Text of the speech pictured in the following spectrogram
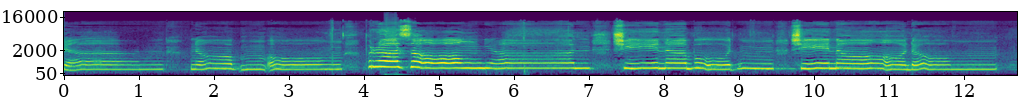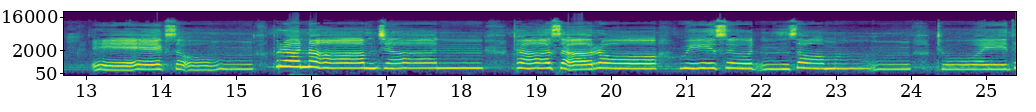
จารย์นบองค์พระทรงยานชีนบุตรชีนดม เอกสงพระนามจันทร์ทา สโรวิสุทธสมถวยเท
